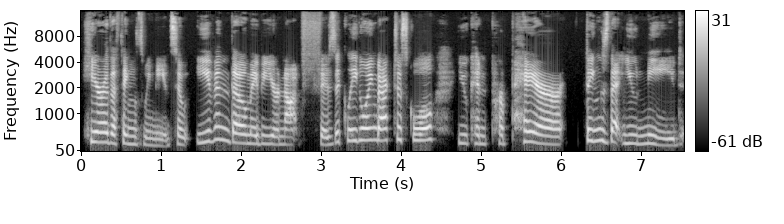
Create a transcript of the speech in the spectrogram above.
here are the things we need. So even though maybe you're not physically going back to school, you can prepare things that you need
